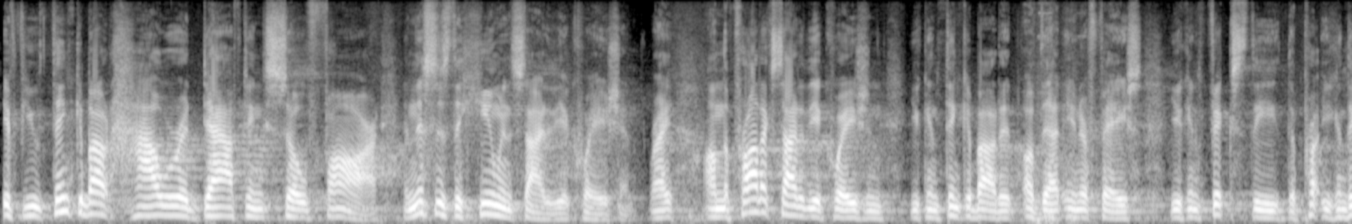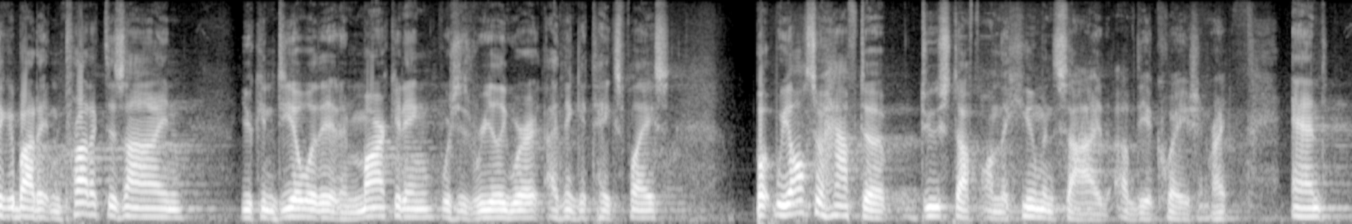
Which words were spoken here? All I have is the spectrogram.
if you think about how we're adapting so far, and this is the human side of the equation, right? On the product side of the equation, you can think about it of that interface. You can fix the, the you can think about it in product design. You can deal with it in marketing, which is really where I think it takes place. But we also have to do stuff on the human side of the equation, right? And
